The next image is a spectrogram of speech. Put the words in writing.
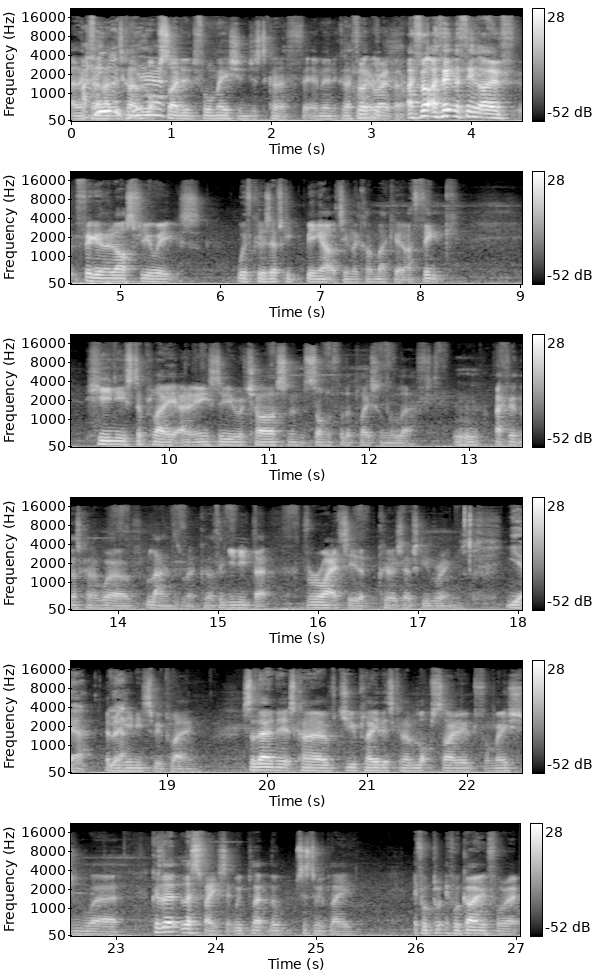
And then I kind of think have this kind of lopsided formation just to kind of fit him in. Because I feel like right, I feel I think the thing that I've figured in the last few weeks with Kulusevski being out of the team and come back in, I think he needs to play and it needs to be Richarlison and Son for the place on the left. Mm-hmm. I think that's kind of where I've landed on it because I think you need that variety that Kulusevski brings, yeah, and yeah. then he needs to be playing. So then it's kind of do you play this kind of lopsided formation where because let's face it, we play the system we play. If we're if we're going for it,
